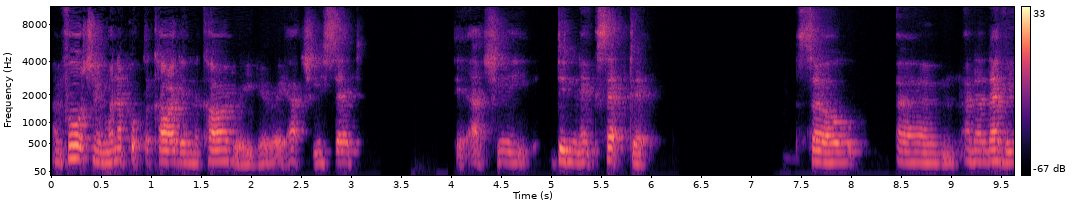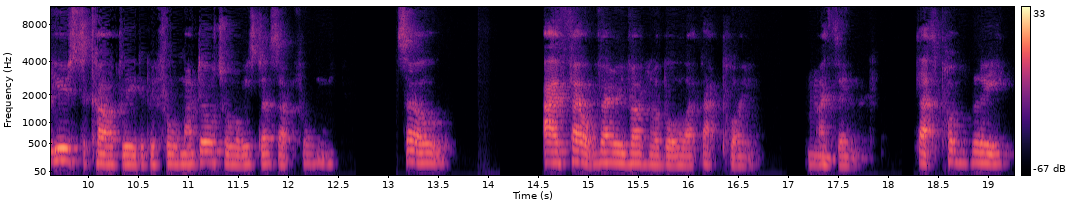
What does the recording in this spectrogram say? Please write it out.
Unfortunately, when I put the card in the card reader, it actually said it actually didn't accept it. So, um, and I never used a card reader before. My daughter always does that for me. So, I felt very vulnerable at that point. Mm. I think that's probably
